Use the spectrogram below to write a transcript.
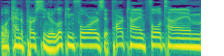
what kind of person you're looking for? Is it part time, full time?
